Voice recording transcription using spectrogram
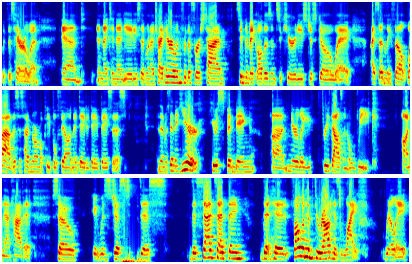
with this heroin. And in 1998, he said, when I tried heroin for the first time, seemed to make all those insecurities just go away. I suddenly felt, wow, this is how normal people feel on a day to day basis. And then within a year, he was spending uh, nearly 3000 a week on that habit. So it was just this, this sad, sad thing that had followed him throughout his life, really.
